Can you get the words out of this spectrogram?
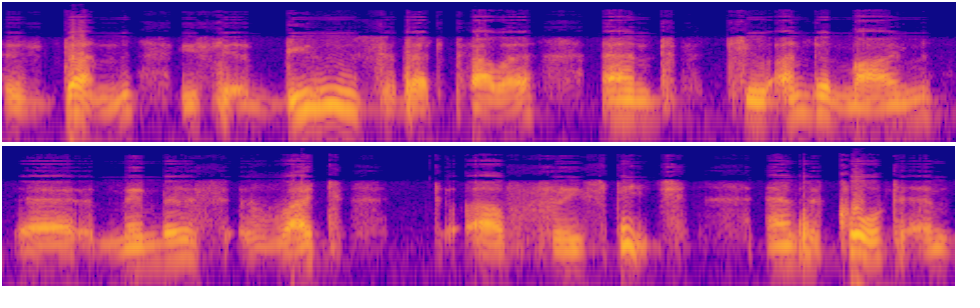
has done is to abuse that power and to undermine uh, members' right of free speech. And the court and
